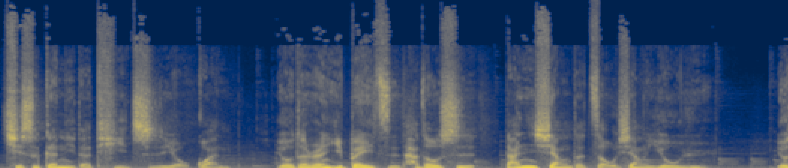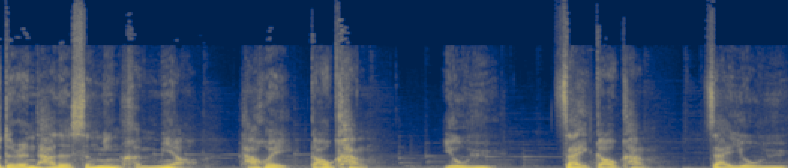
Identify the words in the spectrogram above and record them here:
其实跟你的体质有关。有的人一辈子他都是单向的走向忧郁，有的人他的生命很妙。他会高亢、忧郁，再高亢、再忧郁，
